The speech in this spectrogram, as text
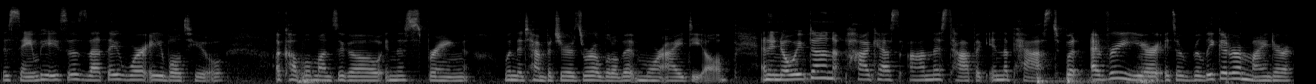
the same paces that they were able to a couple months ago in the spring when the temperatures were a little bit more ideal. And I know we've done podcasts on this topic in the past, but every year it's a really good reminder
